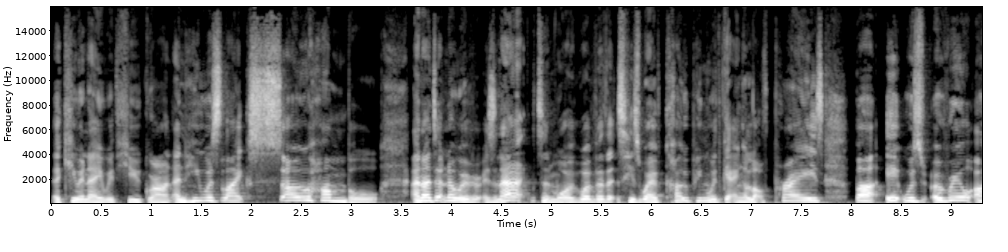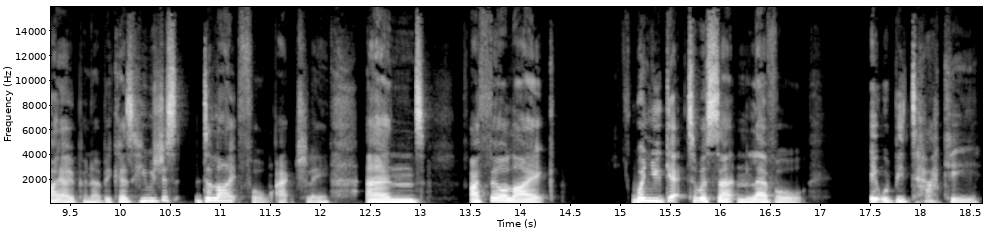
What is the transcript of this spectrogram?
a Q and A with Hugh Grant, and he was like so humble, and I don't know whether it was an act and whether that's his way of coping with getting a lot of praise, but it was a real eye opener because he was just delightful, actually, and I feel like when you get to a certain level it would be tacky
